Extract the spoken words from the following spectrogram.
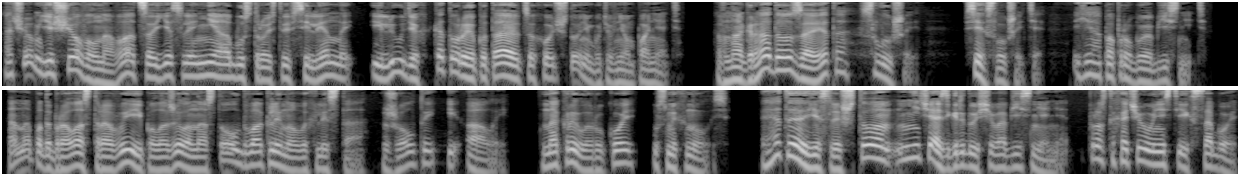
О чем еще волноваться, если не об устройстве Вселенной и людях, которые пытаются хоть что-нибудь в нем понять? В награду за это слушай. Все слушайте. Я попробую объяснить. Она подобрала с травы и положила на стол два кленовых листа, желтый и алый. Накрыла рукой, усмехнулась. Это, если что, не часть грядущего объяснения. Просто хочу унести их с собой,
